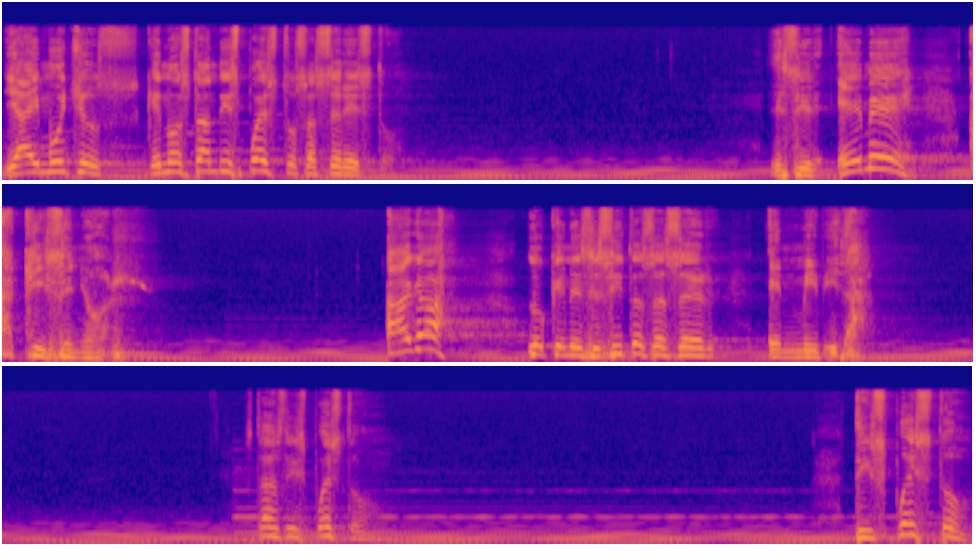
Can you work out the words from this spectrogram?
Y hay muchos que no están dispuestos a hacer esto. Es decir, heme aquí, Señor. Haga lo que necesitas hacer en mi vida. ¿Estás dispuesto? Dispuesto.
